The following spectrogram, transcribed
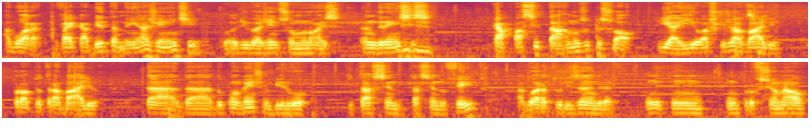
Agora, vai caber também a gente, quando eu digo a gente, somos nós angrenses, uhum. capacitarmos o pessoal. E aí eu acho que já vale o próprio trabalho da, da do Convention Bureau que está sendo, tá sendo feito. Agora a Turizangra, com, com um profissional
